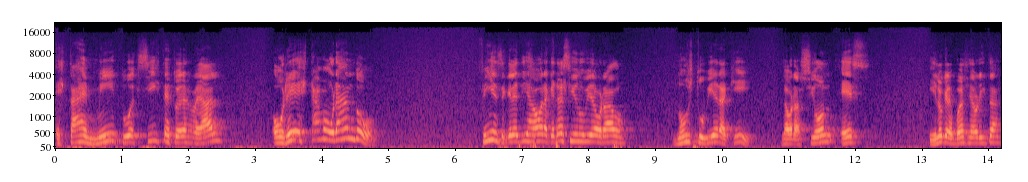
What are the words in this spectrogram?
estás en mí, tú existes, tú eres real. Oré, estaba orando. Fíjense que les dije ahora, ¿qué tal si yo no hubiera orado? No estuviera aquí. La oración es, y es lo que les voy a enseñar ahorita,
